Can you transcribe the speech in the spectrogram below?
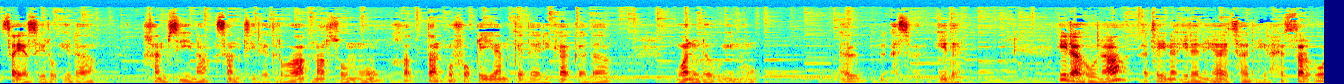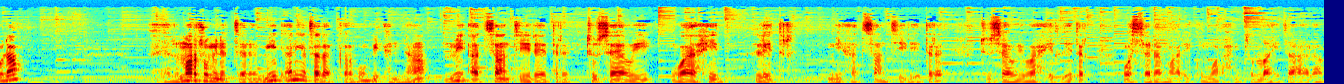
سيصل إلى خمسين سنتيلتر ونرسم خطا أفقيا. كذلك هكذا ونلون الأسفل. إذا إلى هنا أتينا إلى نهاية هذه الحصة الأولى. المرجو من التلاميذ أن يتذكروا بأن 100 سنتيلتر تساوي واحد لتر. 100 سنتيلتر تساوي واحد لتر. والسلام عليكم ورحمة الله تعالى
